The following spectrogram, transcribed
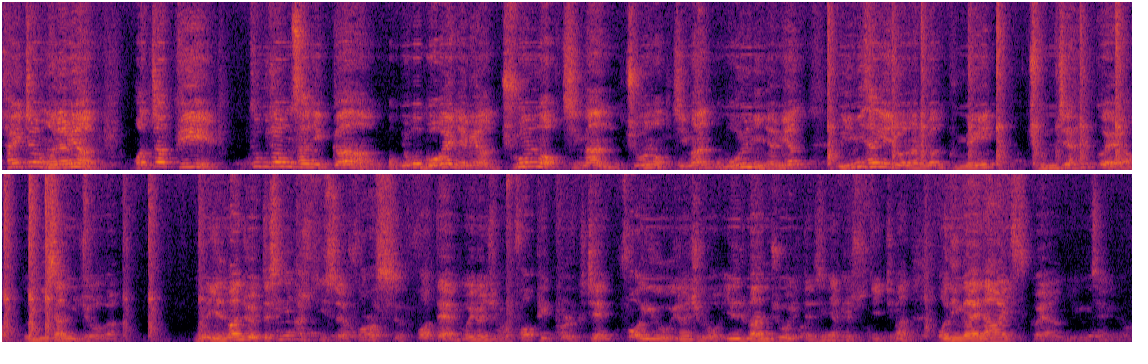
차이점은 뭐냐면 어차피 to부정사니까 요거 뭐가 있냐면 주어는 없지만 주어는 없지만 뭐는 있냐면 의미상의 주어라는 건 분명히 존재할 거예요. 의미상의 주어가. 물론 일반 주어일 때 생략할 수도 있어요. for us, for them 뭐 이런 식으로 for people, 그치? for you 이런 식으로 일반 주어일 때 생략할 수도 있지만 어딘가에 나와 있을 거야. 의미상으로.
